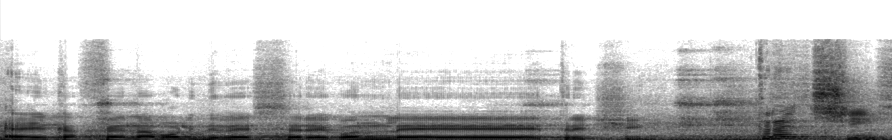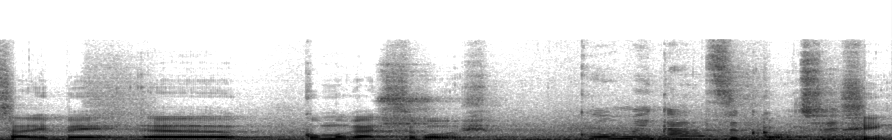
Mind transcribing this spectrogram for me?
Eh, il caffè a Napoli deve essere con le 3C. 3C? Sarebbe eh, come cazzo coce. Come cazzo coce? Sì.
